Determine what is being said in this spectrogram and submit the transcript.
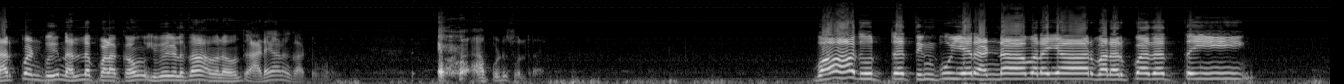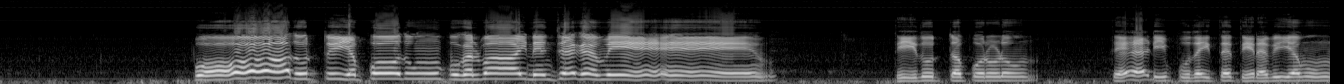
நற்பண்பு நல்ல பழக்கம் இவைகளை தான் அவனை வந்து அடையாளம் காட்டும் அப்படின்னு சொல்கிறார் வாதுற்ற தின்புயர் அண்ணாமலையார் வளர்ப்பதத்தை போதுற்று எப்போதும் புகழ்வாய் நெஞ்சகமே. தீதுற்ற பொருளும் தேடி புதைத்த திரவியமும்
